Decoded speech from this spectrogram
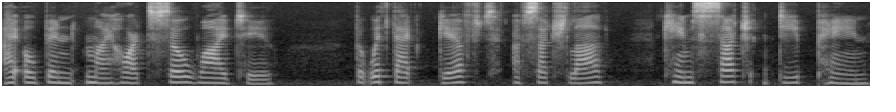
I opened my heart so wide to, but with that gift of such love came such deep pain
